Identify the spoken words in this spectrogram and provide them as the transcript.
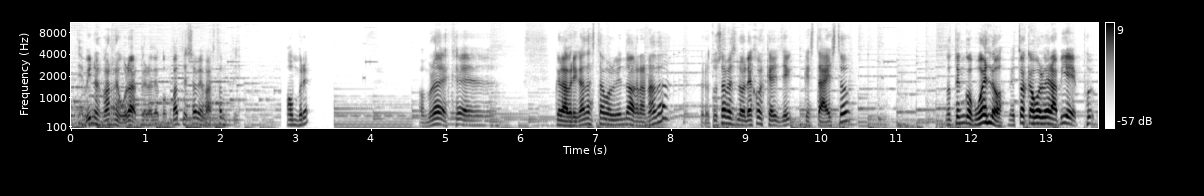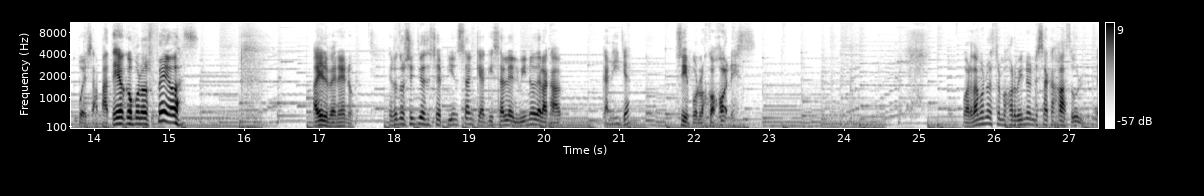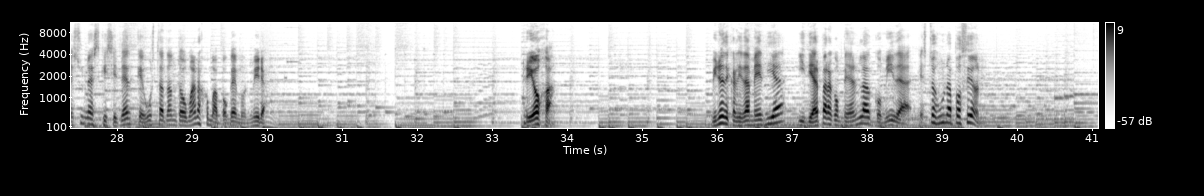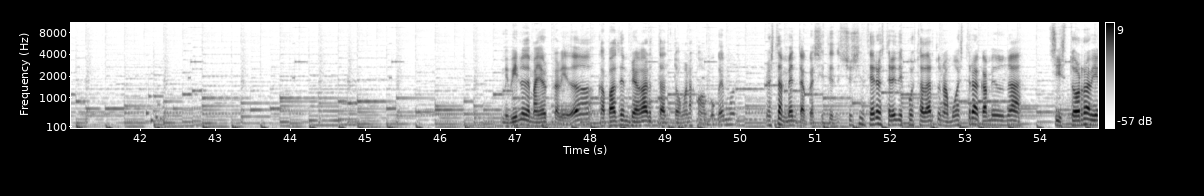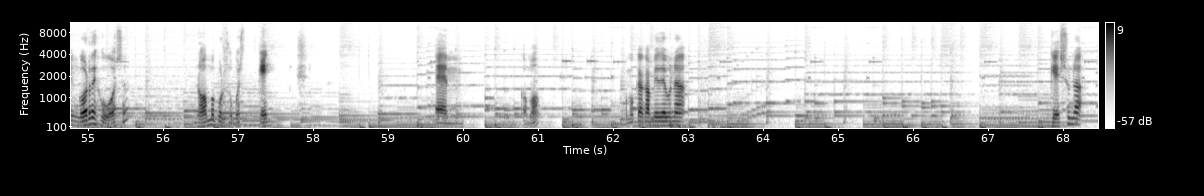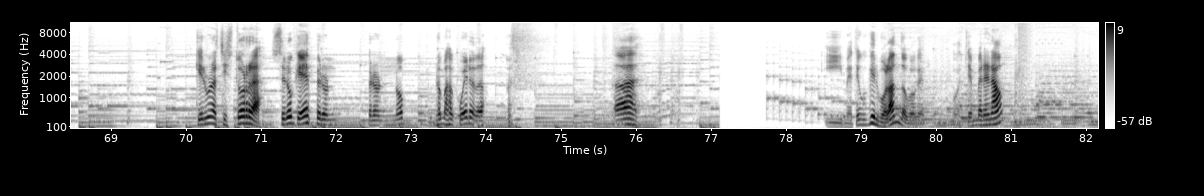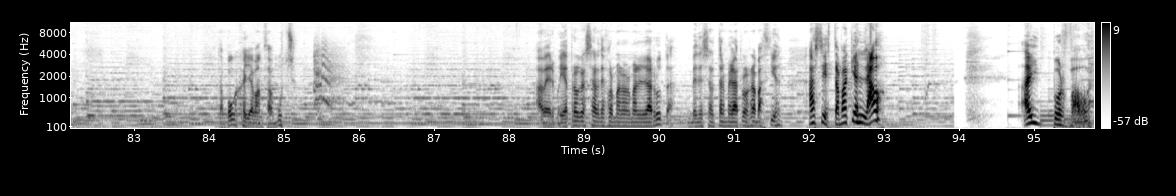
De vino es más regular, pero de combate sabe bastante. Hombre. Hombre, es que... Que la brigada está volviendo a Granada Pero tú sabes lo lejos que, está esto. No tengo vuelo, me toca volver a pie. Pues apateo como los feos. Ahí el veneno en otros sitios se piensan que aquí sale el vino de la canilla. Sí, por los cojones. Guardamos nuestro mejor vino en esa caja azul. Es una exquisitez que gusta tanto a humanos como a Pokémon, mira. Rioja. Vino de calidad media, ideal para acompañar la comida. ¿Esto es una poción? Vino de mayor calidad, capaz de embriagar tanto humanos como Pokémon. No está en venta, aunque si te soy sincero estaré dispuesto a darte una muestra a cambio de una chistorra bien gorda y jugosa. No, vamos, por supuesto. ¿Qué? eh, ¿Cómo? ¿Cómo que a cambio de una...? Que es una... Quiero una chistorra. Sé lo que es, pero... Pero no... No me acuerdo. ah... Y me tengo que ir volando porque, estoy envenenado. Tampoco es que haya avanzado mucho. A ver, voy a progresar de forma normal en la ruta. En vez de saltarme la programación. ¡Ah, sí! ¡Estaba aquí al lado! ¡Ay, por favor!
